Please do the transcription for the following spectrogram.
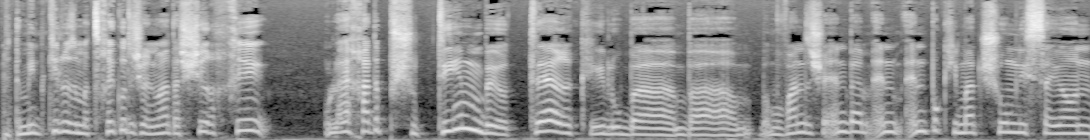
תמיד כאילו זה מצחיק אותי שאני אומרת, השיר הכי אולי אחד הפשוטים ביותר, כאילו, ב, ב, במובן הזה שאין בהם, אין, אין פה כמעט שום ניסיון,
